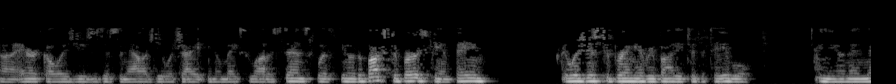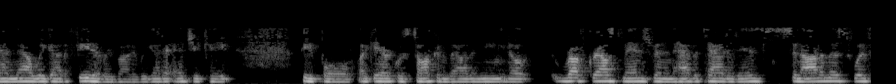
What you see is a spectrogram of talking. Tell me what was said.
Uh, Eric always uses this analogy, which I, you know, makes a lot of sense. With you know the Bucks to Birds campaign, it was just to bring everybody to the table, and you know, and then now we got to feed everybody. We got to educate people, like Eric was talking about. I mean, you know, ruffed grouse management and habitat it is synonymous with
